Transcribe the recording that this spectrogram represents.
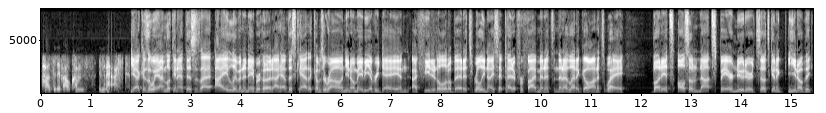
positive outcomes in the past. Yeah, because the way I'm looking at this is I, I live in a neighborhood. I have this cat that comes around, you know, maybe every day, and I feed it a little bit. It's really nice. I pet it for five minutes, and then I let it go on its way but it's also not spay or neutered. So it's going to, you know, the,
